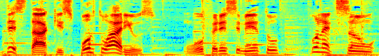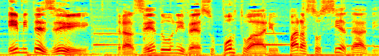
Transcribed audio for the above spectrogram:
Destaques Portuários um oferecimento Conexão MTZ, trazendo o universo portuário para a sociedade.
